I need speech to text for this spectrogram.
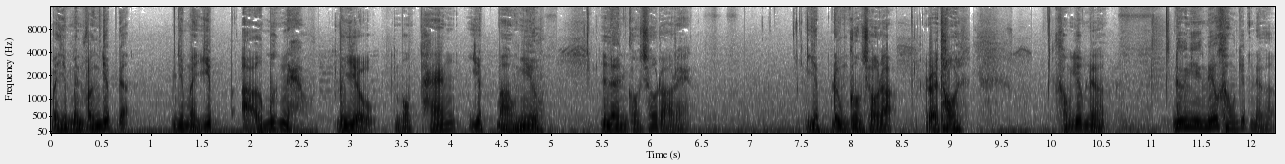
bây giờ mình vẫn giúp đó. Nhưng mà giúp ở mức nào? Ví dụ, một tháng giúp bao nhiêu? Lên con số rõ ràng. Giúp đúng con số đó. Rồi thôi, không giúp nữa. Đương nhiên nếu không giúp nữa,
